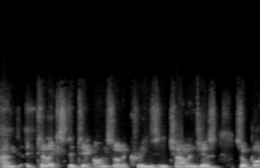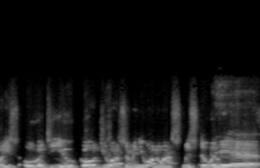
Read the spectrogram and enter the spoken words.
and it likes to take on sort of crazy challenges. So, boys, over to you. Go. Do you have something you want to ask, Mr. Wilkins? Yeah,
